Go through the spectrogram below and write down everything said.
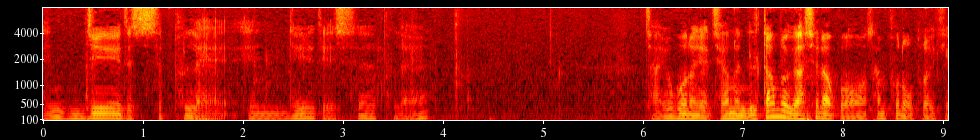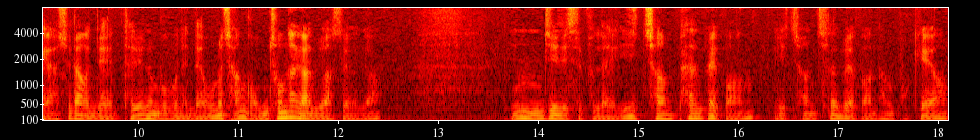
인지 디스플레이 인지 디스플레이 자, 요거는 이제 저는 일당백이 하시라고 3% 5% 이렇게 하시라고 이제 드리는 부분인데 오늘 장가 엄청나게 안 좋았어요. 그죠? 인지 디스플레이 2,800원, 2,700원 한번 볼게요.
